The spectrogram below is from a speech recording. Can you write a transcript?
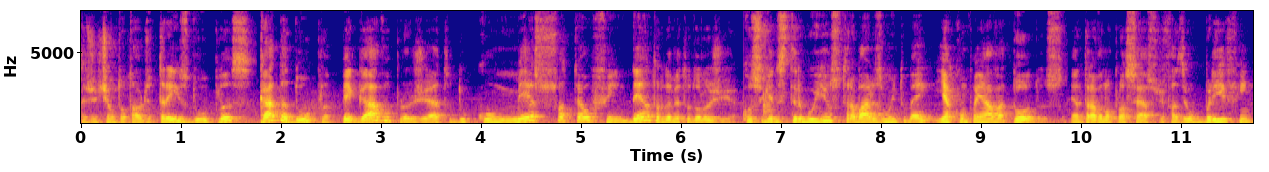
A gente tinha um total de três duplas. Cada dupla pegava o projeto do começo até o fim, dentro da metodologia. Conseguia distribuir os trabalhos muito bem e acompanhava todos. Entrava no processo de fazer o briefing,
